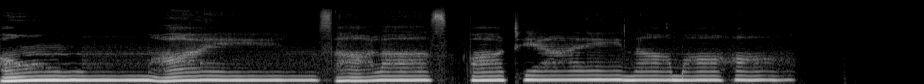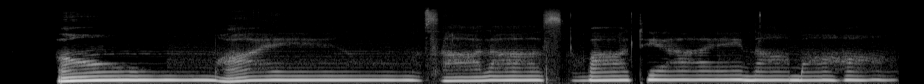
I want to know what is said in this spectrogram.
Om Aim Sarasvatiay Namaha. Om Aim Sarasvatiay Namaha.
